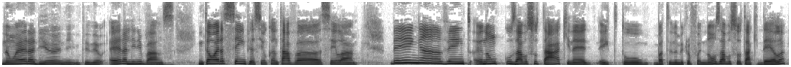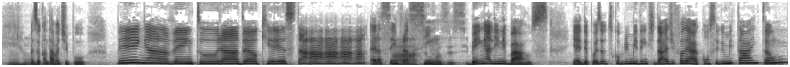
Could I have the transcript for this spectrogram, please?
Não era Ariane, entendeu? Era Aline Barros. Então era sempre assim, eu cantava, sei lá, bem-aventurado. Eu não usava o sotaque, né? Eita, tô batendo no microfone. Não usava o sotaque dela, Uhum. mas eu cantava tipo, bem-aventurado é o que está. Era sempre Ah, assim, esse- bem Aline Barros. E aí depois eu descobri minha identidade e falei, ah, consigo imitar, então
